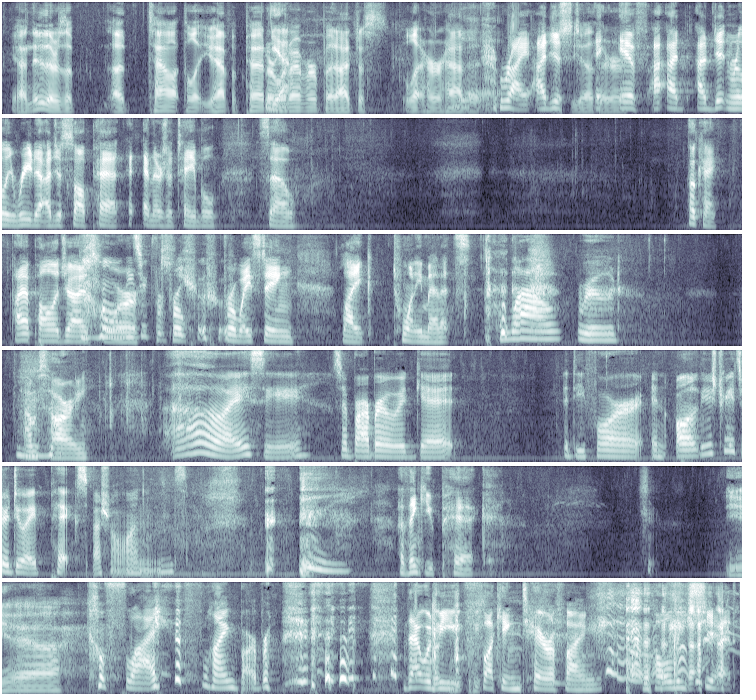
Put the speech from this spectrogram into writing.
Yeah, I knew there was a, a talent to let you have a pet or Yeah. whatever, but I just let her have it. Right. I just The other- if I, I I didn't really read it, I just saw pet and there's a table. So Okay. I apologize Oh, for for, for for wasting like 20 minutes. Wow, rude. I'm sorry. Oh, I see. So Barbara would get a D4 in all of these traits, or do I pick special ones? I think you pick. Yeah. Oh, fly. Flying Barbara. That would be fucking terrifying. Holy shit.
